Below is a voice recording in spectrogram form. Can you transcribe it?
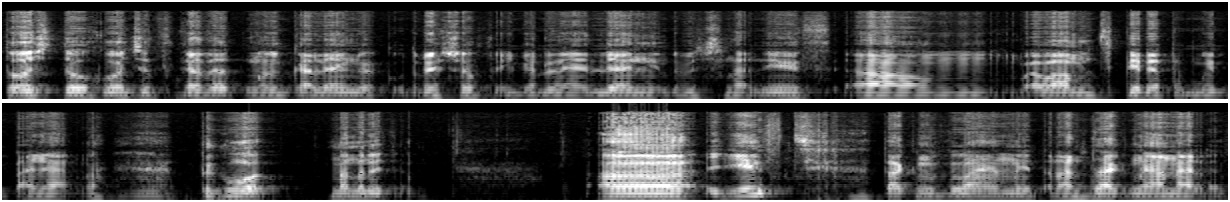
то, что хочет сказать мой коллега Кудряшов Игорь Ле Леонидович, надеюсь, эм, вам теперь это будет понятно. Так вот, смотрите, э, есть так называемый транзактный анализ,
